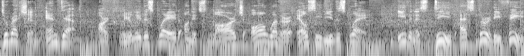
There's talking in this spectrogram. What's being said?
direction, and depth are clearly displayed on its large all-weather LCD display, even as deep as 30 feet.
